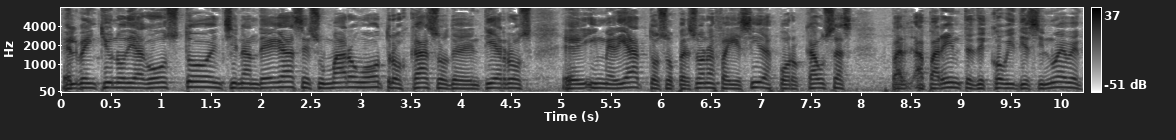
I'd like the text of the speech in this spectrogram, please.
El 21 de agosto en Chinandega se sumaron otros casos de entierros eh, inmediatos o personas fallecidas por causas aparentes de COVID-19.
